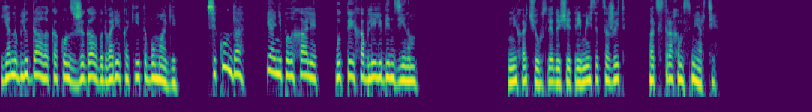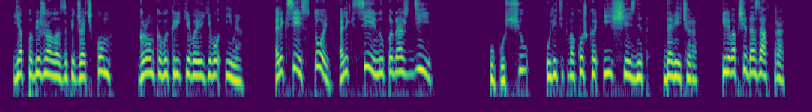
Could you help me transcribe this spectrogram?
Я наблюдала, как он сжигал во дворе какие-то бумаги. Секунда, и они полыхали, будто их облили бензином. Не хочу в следующие три месяца жить под страхом смерти. Я побежала за пиджачком, громко выкрикивая его имя. «Алексей, стой! Алексей, ну подожди!» Упущу, улетит в окошко и исчезнет до вечера. Или вообще до завтра.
